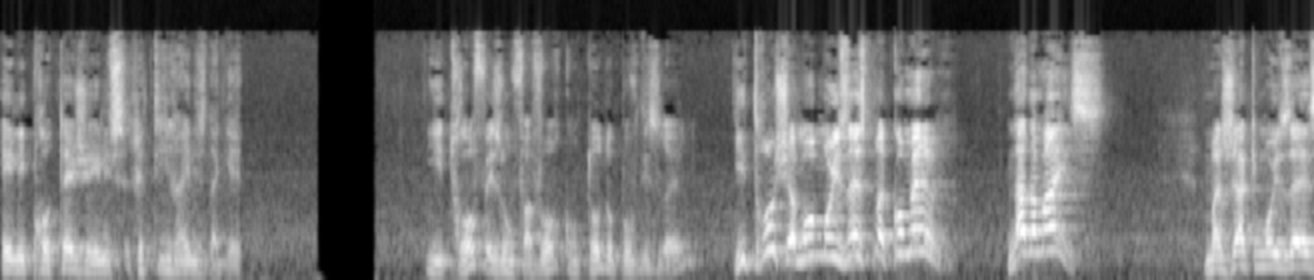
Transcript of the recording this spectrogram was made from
ele protege eles, retira eles da guerra. Yitro fez um favor com todo o povo de Israel. Yitro chamou Moisés para comer, nada mais. Mas já que Moisés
